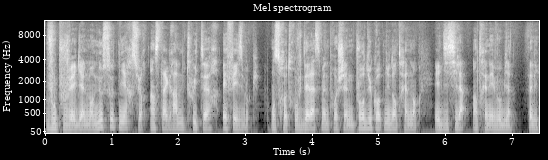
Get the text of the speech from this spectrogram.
Vous pouvez également nous soutenir sur Instagram, Twitter et Facebook. On se retrouve dès la semaine prochaine pour du contenu d'entraînement, et d'ici là, entraînez-vous bien. Salut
